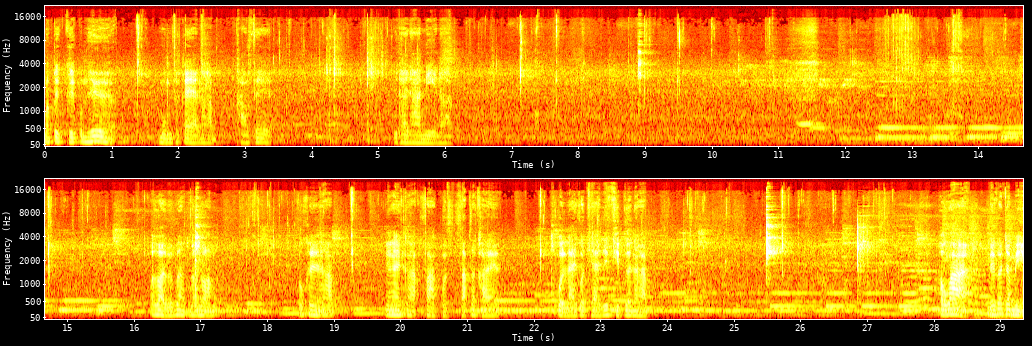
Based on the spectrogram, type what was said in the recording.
มาปิดคลิปกันที่มุมสแกนนะครับ คาเฟ่อุทัยธานีนะครับ อร่อยเพื่อนๆร้อนๆโอเคนะครับ ยังไงก็ฝากกด subscribe กดไลค์ กดแชร์ที่คลิปด้วยนะครับ เพราะว่าเบสก็จะมี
